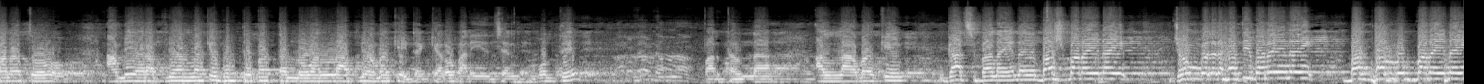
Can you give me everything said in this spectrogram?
বানাতো, আমি আর আপনি আল্লাহকে বলতে পারতাম নো আল্লাহ, আপনি আমাকে এটা কেন বানিয়েছেন বলতে পারতাম না। আল্লাহ আমাকে গাছ বানায় নাই, বাঁশ বানায় নাই জঙ্গলের হাতি বানায় নাই বাঘ ভাল্লুক বানায় নাই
